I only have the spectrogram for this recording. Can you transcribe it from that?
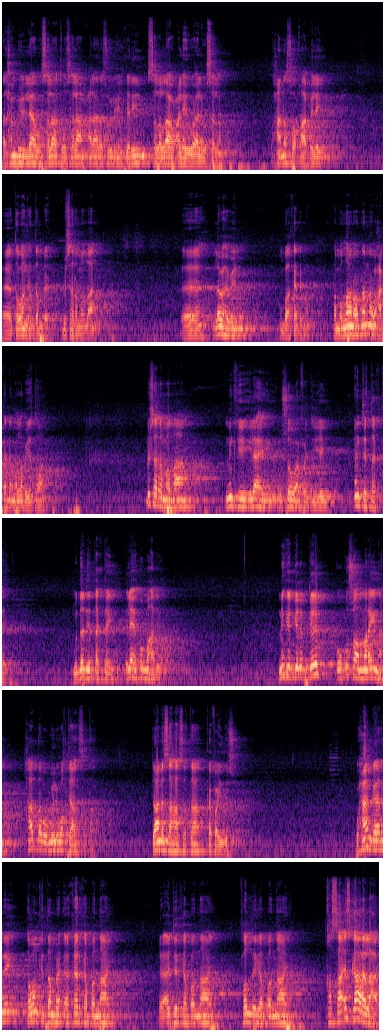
alxamdu lilah wsalaatu wasalaam calaa rasuulihi اlkariim sala allahu calayhi waaalih wasalam waxaana soo qaabilay tobanka dambe bisha ramadaan laba habeen unbaa ka dhiman ramadaan oo dhanna waxaa ka dhiman laba iyo toban bisha ramadaan ninkii ilaahay uu soo waafajiyey intii tagtay muddadii tagtay ilaahay ku mahadiyo ninka gelib-gelib uu ku soo marayna haddaba weli haysataa jaanisa haysataa ka faa'iidayso. Waxaan gaarnay tobankii dambe ee khayrka badnaay ee ajirka badnaay fadliga badnaay khasaa'is gaare lahay.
